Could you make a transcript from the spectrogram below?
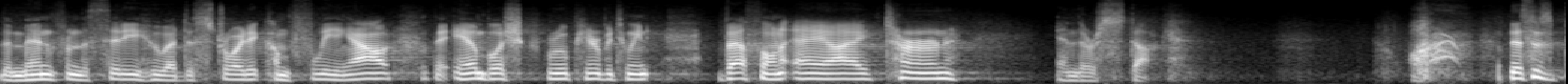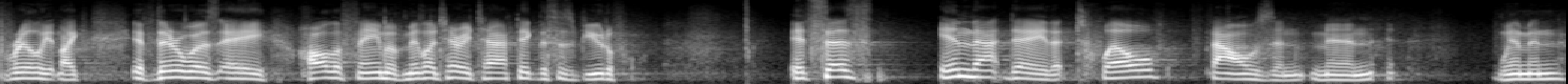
The men from the city who had destroyed it come fleeing out. The ambush group here between Bethel and Ai turn, and they're stuck. this is brilliant. Like, if there was a Hall of Fame of military tactic, this is beautiful. It says in that day that 12,000 men, women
